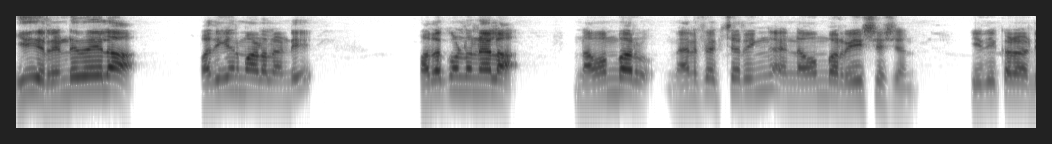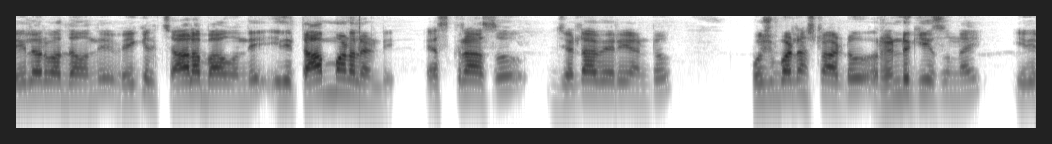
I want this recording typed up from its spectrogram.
ఇది రెండు వేల పదిహేను మోడల్ అండి. పదకొండు నెల November manufacturing and November registration ఇది ఇక్కడ డీలర్ వద్ద ఉంది. వెహికల్ చాలా బాగుంది. ఇది టాప్ మోడల్ అండి. S cross Zeta variant push button start రెండు కీస్ ఉన్నాయి. ఇది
